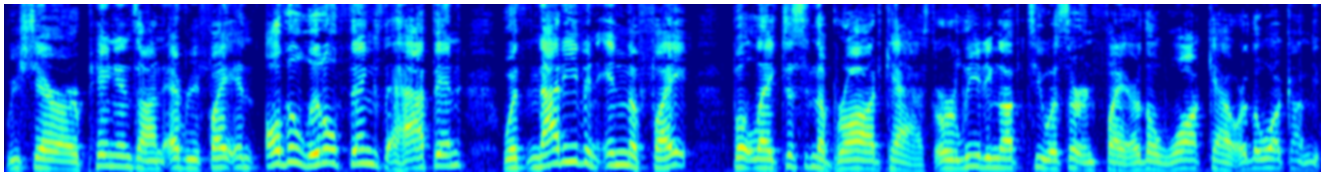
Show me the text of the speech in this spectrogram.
We share our opinions on every fight and all the little things that happen with not even in the fight, but like just in the broadcast or leading up to a certain fight or the walkout or the walk on.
